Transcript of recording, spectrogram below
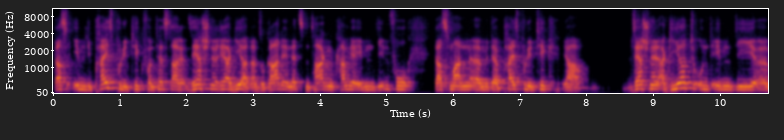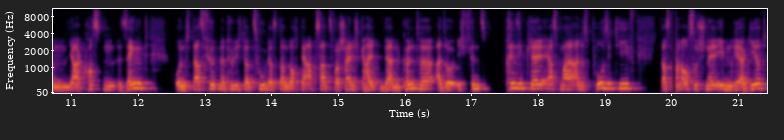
dass eben die Preispolitik von Tesla sehr schnell reagiert. Also gerade in den letzten Tagen kam ja eben die Info, dass man äh, mit der Preispolitik ja sehr schnell agiert und eben die ähm, ja, Kosten senkt. Und das führt natürlich dazu, dass dann doch der Absatz wahrscheinlich gehalten werden könnte. Also ich finde es prinzipiell erstmal alles positiv dass man auch so schnell eben reagiert.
